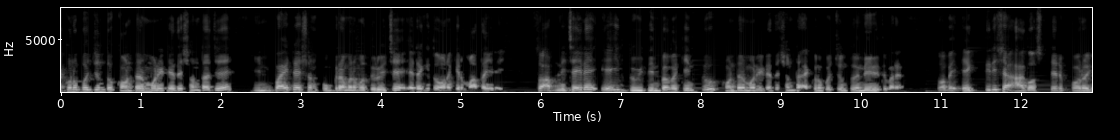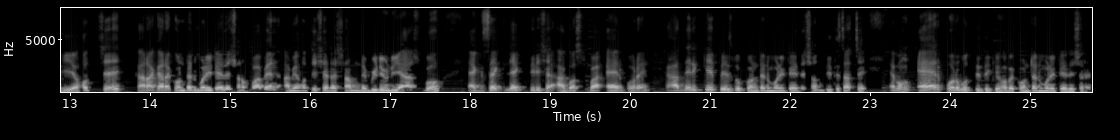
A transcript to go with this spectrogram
এখনও পর্যন্ত কন্টেন্ট মনিটাইজেশনটা যে ইনভাইটেশন প্রোগ্রামের মধ্যে রয়েছে, এটা কিন্তু অনেকের মাথায় নেই। সো আপনি চাইলে এই দুই তিন ভাবে কিন্তু কন্টেন্ট মনিটাইজেশনটা এখনও পর্যন্ত নিয়ে নিতে পারেন। তবে একত্রিশে আগস্টের পরে গিয়ে হচ্ছে কারা কারা কন্টেন্ট মনিটাইজেশন পাবেন, আমি হচ্ছে সেটা সামনে ভিডিও নিয়ে আসব। এক্স্যাক্টলি একত্রিশে আগস্ট বা এর পরে কাদেরকে ফেসবুক কন্টেন্ট মনিটাইজেশন দিতে চাচ্ছে এবং এর পরবর্তীতে কি হবে কন্টেন্ট মনিটাইজেশনের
